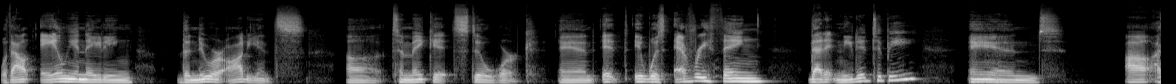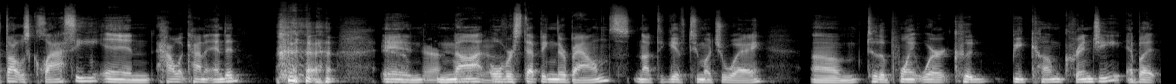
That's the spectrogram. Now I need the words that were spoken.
without alienating the newer audience uh, to make it still work. And it it was everything that it needed to be, and uh, I thought it was classy in how it kind of ended, and yeah. not yeah. overstepping their bounds, not to give too much away, um, to the point where it could become cringy. But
